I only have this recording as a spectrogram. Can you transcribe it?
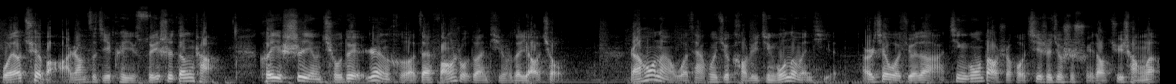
我要确保啊，让自己可以随时登场，可以适应球队任何在防守端提出的要求。”然后呢，我才会去考虑进攻的问题。而且我觉得啊，进攻到时候其实就是水到渠成了。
